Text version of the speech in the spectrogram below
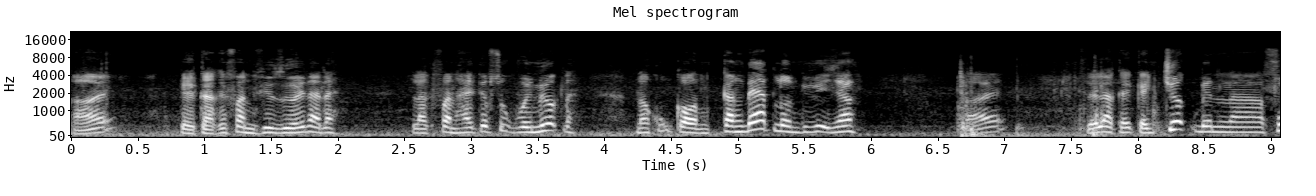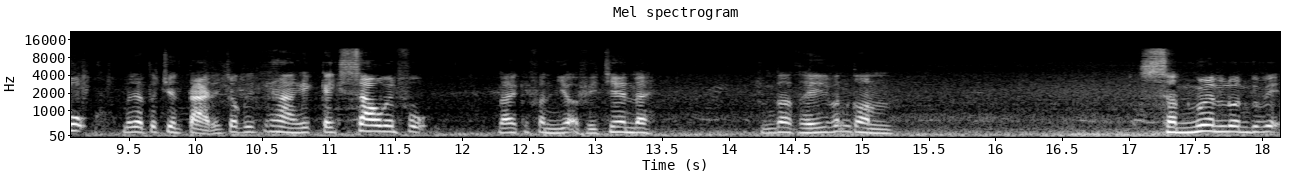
Đấy, kể cả cái phần phía dưới này đây, là cái phần hay tiếp xúc với nước đây. Nó cũng còn căng đét luôn, quý vị nhá. Đấy đấy là cái cánh trước bên là phụ. Bây giờ tôi truyền tải đến cho cái khách hàng cái cánh sau bên phụ. Đây, cái phần nhựa phía trên đây. Chúng ta thấy vẫn còn sần nguyên luôn, quý vị.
